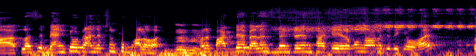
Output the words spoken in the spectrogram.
আর প্লাস যে ব্যাংকেও ট্রানজাকশন খুব ভালো হয়। মানে পার ডে ব্যালেন্স মেনটেন থাকে এরকম ধরনের যদি কেউ হয় তো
